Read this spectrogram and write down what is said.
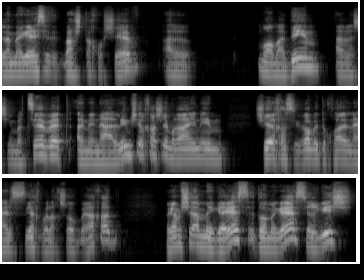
למגייסת את מה שאתה חושב על מועמדים, על אנשים בצוות, על מנהלים שלך שמראיינים, שיהיה לך סביבה בטוחה לנהל שיח ולחשוב ביחד וגם שהמגייסת או המגייס ירגיש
